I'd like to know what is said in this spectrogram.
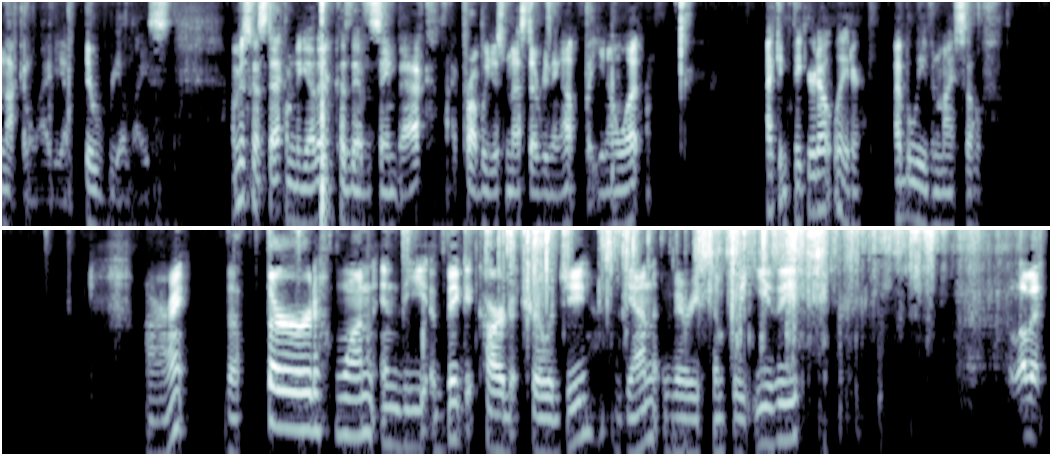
I'm not gonna lie to you. They're real nice. I'm just gonna stack them together because they have the same back. I probably just messed everything up, but you know what? I can figure it out later. I believe in myself. All right, third one in the big card trilogy. Again, very simply easy. I love it.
